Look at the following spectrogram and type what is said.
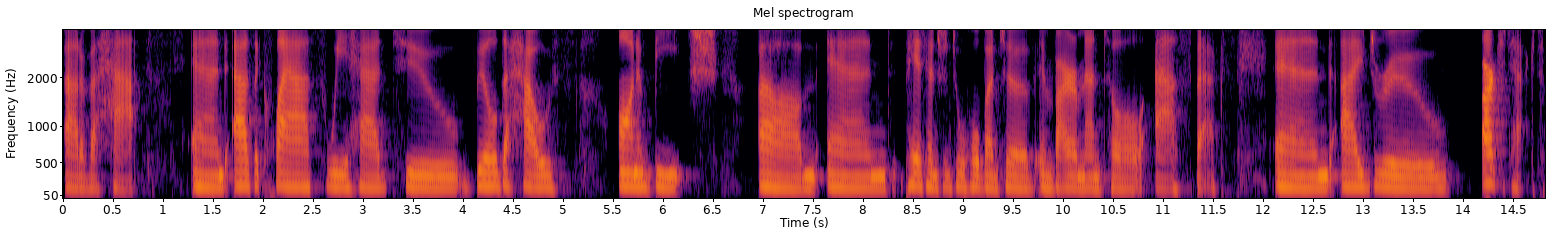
out of a hat. And as a class, we had to build a house on a beach um, and pay attention to a whole bunch of environmental aspects. And I drew architect.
